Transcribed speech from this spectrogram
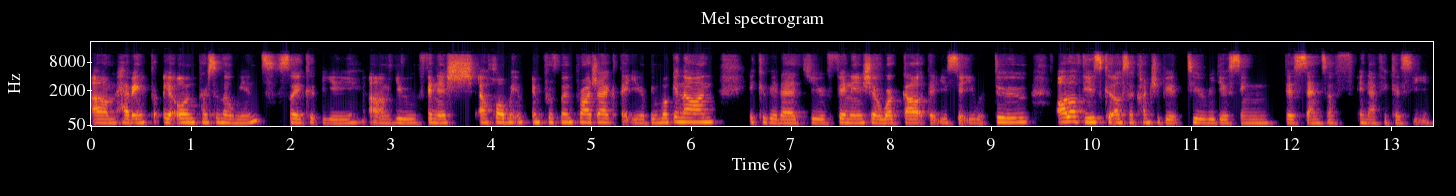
um, having your own personal wins. So it could be um, you finish a home improvement project that you've been working on. It could be that you finish a workout that you said you would do. All of these could also contribute to reducing this sense of inefficacy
